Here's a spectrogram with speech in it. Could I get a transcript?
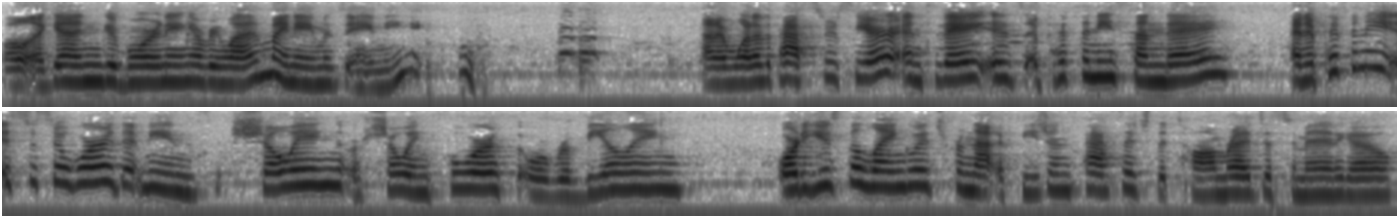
Well, again, good morning, everyone. My name is Amy. And I'm one of the pastors here, and today is Epiphany Sunday. And Epiphany is just a word that means showing or showing forth or revealing. Or to use the language from that Ephesians passage that Tom read just a minute ago,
